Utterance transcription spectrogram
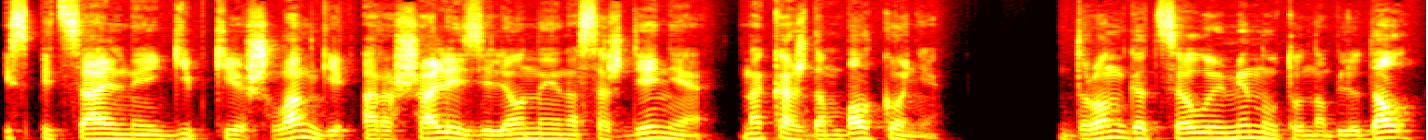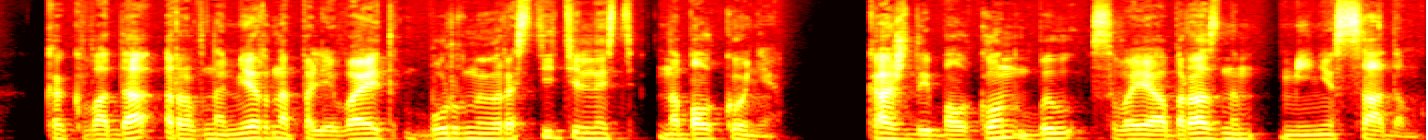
и специальные гибкие шланги орошали зеленые насаждения на каждом балконе. Дронго целую минуту наблюдал, как вода равномерно поливает бурную растительность на балконе. Каждый балкон был своеобразным мини-садом.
